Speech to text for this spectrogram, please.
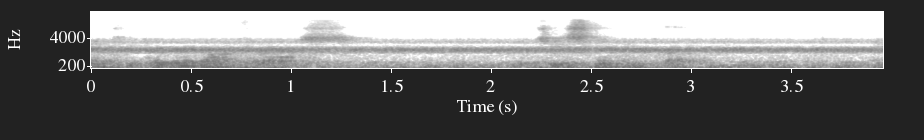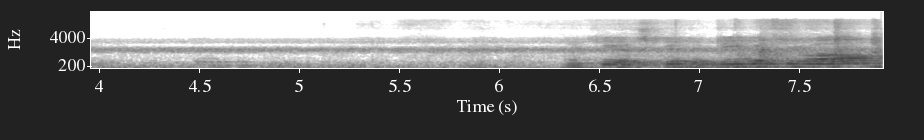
Thank you for your love for us. In Jesus' name we pray. Amen. Thank you. It's good to be with you all.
